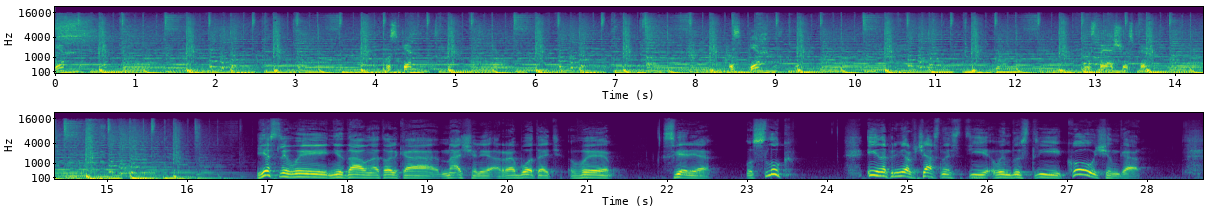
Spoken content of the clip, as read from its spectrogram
Успех. Успех. Успех. Настоящий успех. Если вы недавно только начали работать в сфере услуг, и, например, в частности, в индустрии коучинга,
